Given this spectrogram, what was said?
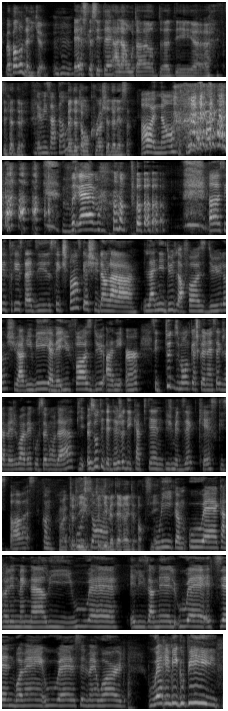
mais parlons de la licume. Mhm. Est-ce que c'était à la hauteur de tes, euh, tu de mes attentes? ben, de ton crush adolescent? Oh non! Vraiment pas! Ah, c'est triste à dire. C'est que je pense que je suis dans la l'année 2 de la phase 2, là. Je suis arrivée, il y avait eu phase 2, année 1. C'est tout du monde que je connaissais que j'avais joué avec au secondaire. Puis eux autres étaient déjà des capitaines. Puis je me disais, qu'est-ce qui se passe? Comme, Ouais, tous Où les, sont- tous les vétérans étaient partis. oui, comme où est Caroline McNally? Où est Elise Amel? Où est Étienne Boivin? Où est Sylvain Ward? Où est Rémi Goupil?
